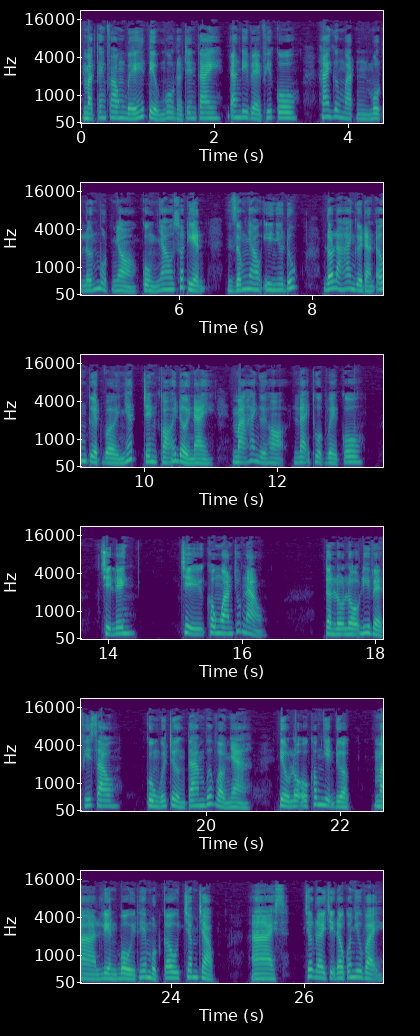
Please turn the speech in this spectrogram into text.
Mạc Thanh Phong bế tiểu ngôn ở trên tay, đang đi về phía cô. Hai gương mặt một lớn một nhỏ cùng nhau xuất hiện, giống nhau y như đúc. Đó là hai người đàn ông tuyệt vời nhất trên cõi đời này, mà hai người họ lại thuộc về cô. Chị Linh, chị không ngoan chút nào. Tần lộ lộ đi về phía sau, cùng với trường Tam bước vào nhà. Tiểu lộ không nhịn được, mà liền bồi thêm một câu châm chọc. Ai, trước đây chị đâu có như vậy,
